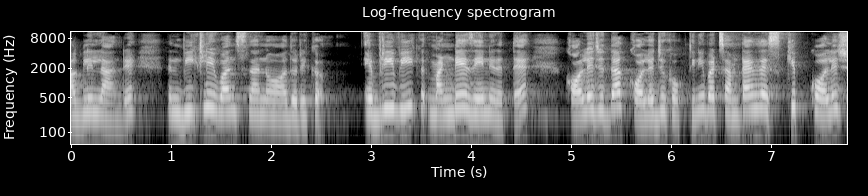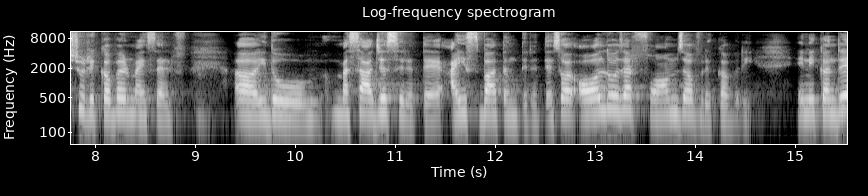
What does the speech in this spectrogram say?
ಆಗಲಿಲ್ಲ ಅಂದರೆ ನಾನು ವೀಕ್ಲಿ ಒನ್ಸ್ ನಾನು ಅದು ರಿಕ ಎವ್ರಿ ವೀಕ್ ಮಂಡೇಸ್ ಏನಿರುತ್ತೆ ಕಾಲೇಜ್ ಇದ್ದಾಗ ಕಾಲೇಜಿಗೆ ಹೋಗ್ತೀನಿ. But sometimes I skip college to recover my self ಇದು ಮಸಾಜಸ್ ಇರುತ್ತೆ ಐಸ್ ಬಾತ್ ಅಂತಿರುತ್ತೆ. So all those are forms of recovery ಏನಕ್ಕಂದರೆ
